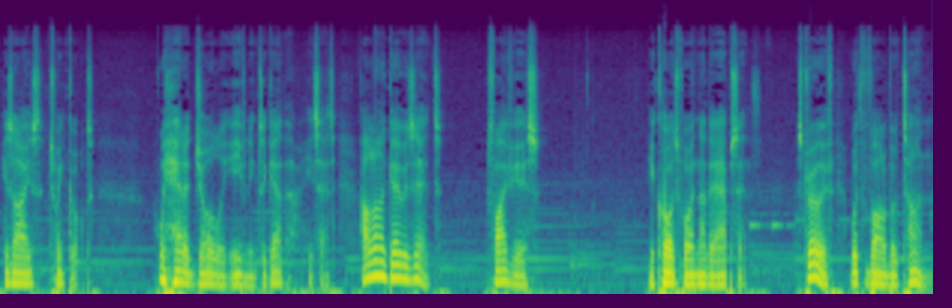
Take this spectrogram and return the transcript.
His eyes twinkled. We had a jolly evening together, he said. How long ago is it? Five years. He called for another absinthe. Stroeve, with voluble tongue,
